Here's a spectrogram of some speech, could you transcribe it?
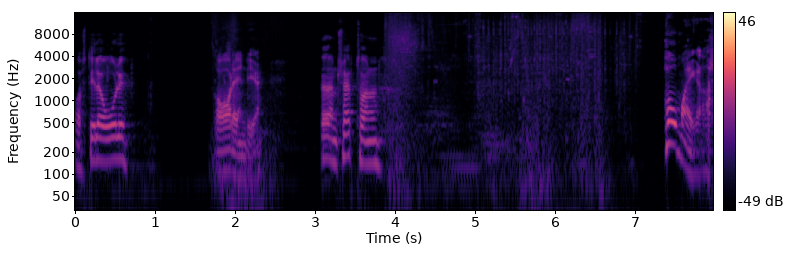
Og stille og roligt. Sådan der. Der er en trap tunnel. Oh my god.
